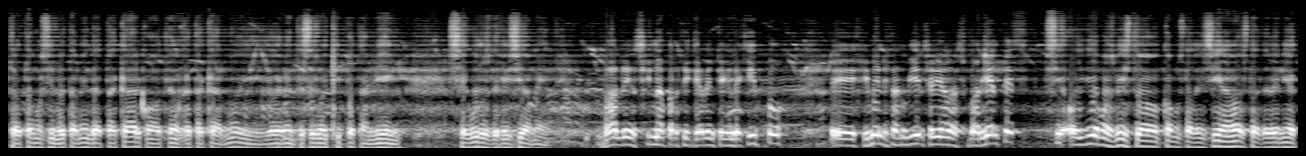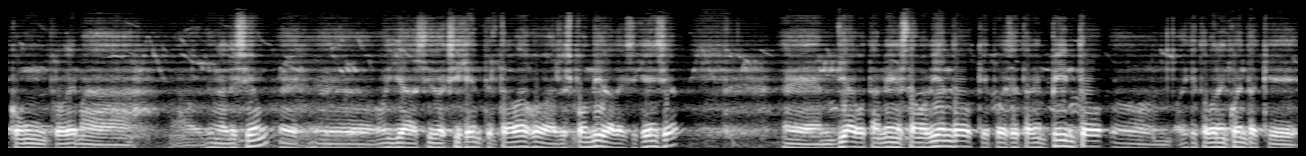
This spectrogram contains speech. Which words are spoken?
Tratamos siempre también de atacar cuando tenemos que atacar, ¿no? Y obviamente ser un equipo también seguros defensivamente. Vale Encina prácticamente en el equipo, eh, Jiménez también serían las variantes. Sí, hoy día hemos visto cómo está la Encina, ¿no? Esta venía con un problema de una lesión. Eh, eh, hoy ya ha sido exigente el trabajo, ha respondido a la exigencia. Eh, Diago también estamos viendo, que puede ser también Pinto. Uh, hay que tomar en cuenta que,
